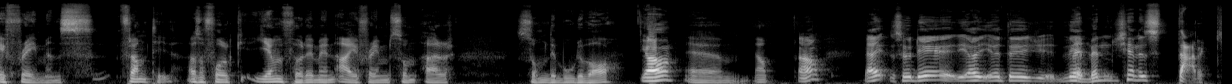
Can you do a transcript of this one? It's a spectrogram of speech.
iframens framtid. Alltså folk jämför det med en iframe som är som det borde vara. Ja, Ehm, ja. Ja. Nej, så det, jag, det webben kändes stark.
